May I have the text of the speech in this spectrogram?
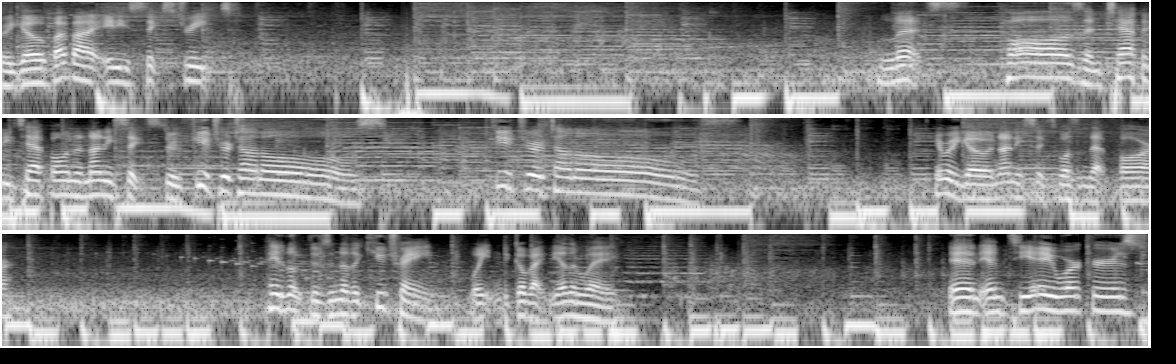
Here we go. Bye bye, 86th Street. Let's pause and tappity tap on to 96 through future tunnels. Future tunnels. Here we go. 96 wasn't that far. Hey, look, there's another Q train waiting to go back the other way. And MTA workers,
